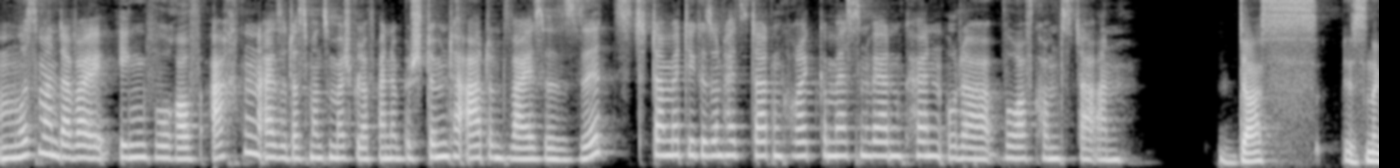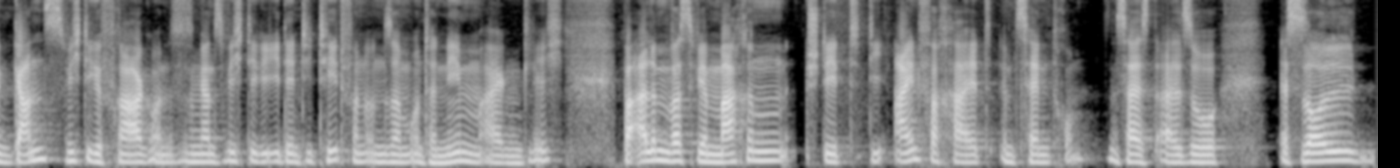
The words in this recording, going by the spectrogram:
muss man dabei irgendwo darauf achten, also dass man zum Beispiel auf eine bestimmte Art und Weise sitzt, damit die Gesundheitsdaten korrekt gemessen werden können oder worauf kommt es da an? Das ist eine ganz wichtige Frage und es ist eine ganz wichtige Identität von unserem Unternehmen eigentlich. Bei allem, was wir machen, steht die Einfachheit im Zentrum. Das heißt also, es soll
